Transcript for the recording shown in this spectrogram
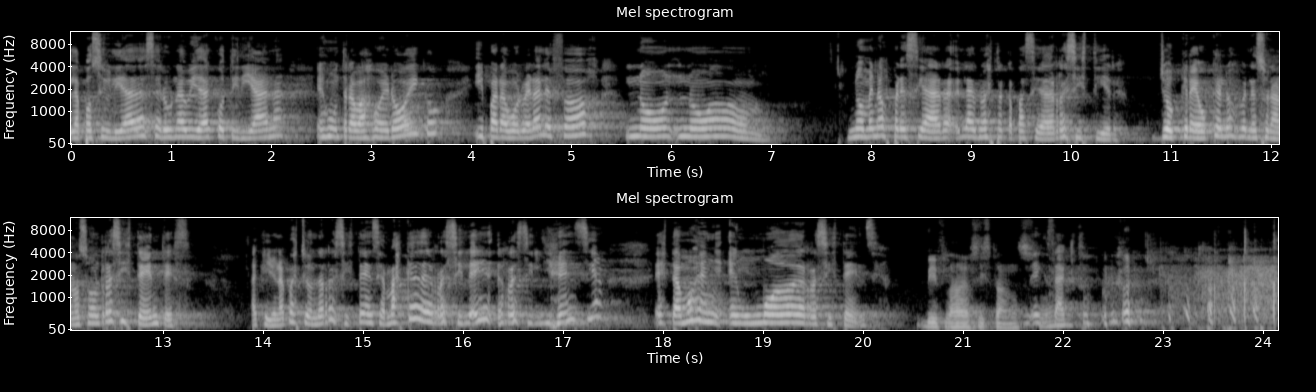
la, posibilidad de hacer una vida cotidiana es un trabajo heroico y para volver al effort no, no, no menospreciar la, nuestra capacidad de resistir. Yo creo que los venezolanos son resistentes. Aquí hay una cuestión de resistencia, más que de resiliencia, estamos en, en un modo de resistencia. Vive la resistencia. Exacto.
